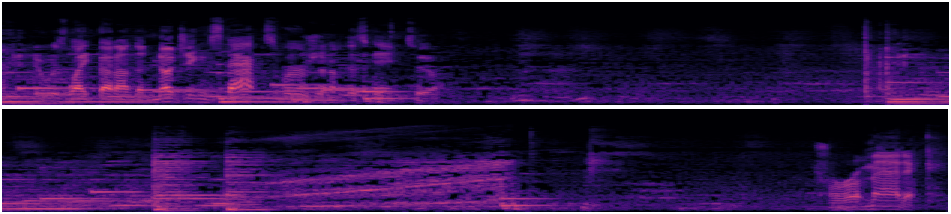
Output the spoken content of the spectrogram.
It was like that on the nudging stacks version of this game too. Dramatic.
